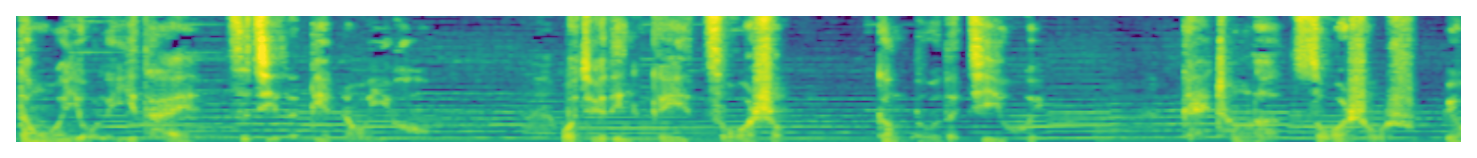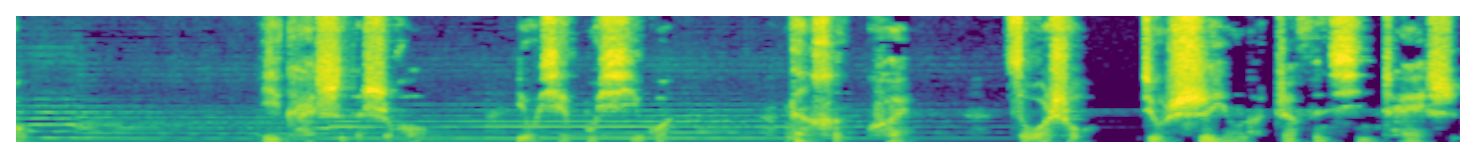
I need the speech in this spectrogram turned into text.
当我有了一台自己的电脑以后，我决定给左手。更多的机会，改成了左手鼠标。一开始的时候有些不习惯，但很快左手就适应了这份新差事，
